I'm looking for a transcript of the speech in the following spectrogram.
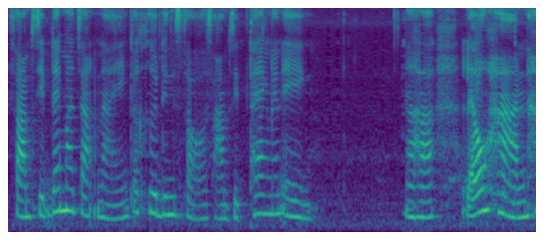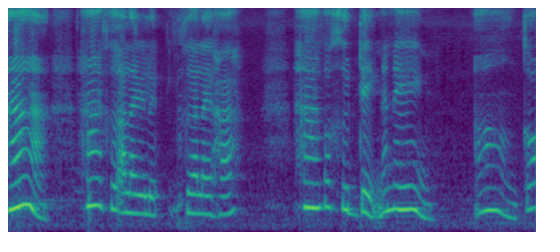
30 ได้มาจากไหนก็คือดินสอ 30 แท่งนั่นเองนะคะ แล้วหาร 5 5 คืออะไรเลยคืออะไรคะ 5 ก็คือเด็กนั่นเองอ่าก็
